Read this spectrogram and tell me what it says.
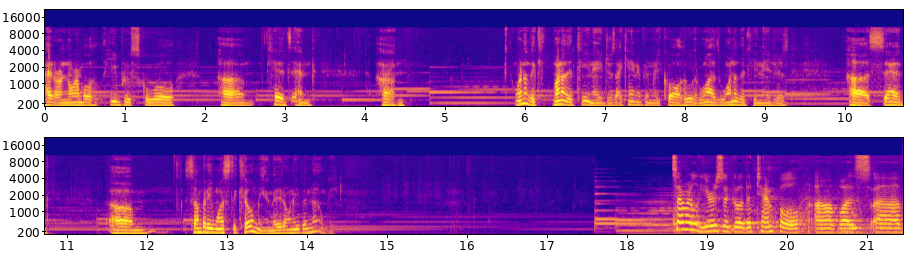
had our normal Hebrew school um, kids, and um, one of the one of the teenagers, I can't even recall who it was. One of the teenagers uh, said, um, "Somebody wants to kill me, and they don't even know me." Several years ago, the temple uh, was, uh,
